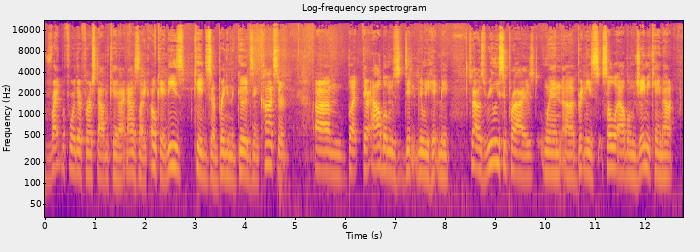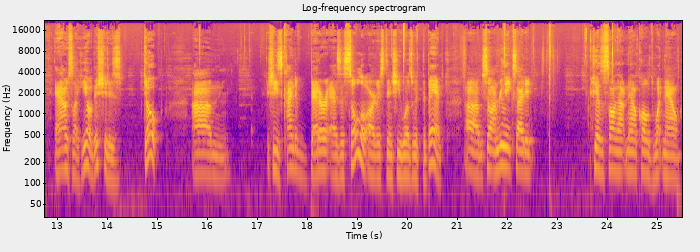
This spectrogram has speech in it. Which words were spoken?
right before their first album came out, and I was like, okay, these kids are bringing the goods in concert. Um, but their albums didn't really hit me. So I was really surprised when uh, Brittany's solo album, Jamie, came out, and I was like, yo, this shit is dope. Um, she's kind of better as a solo artist than she was with the band. Um, so I'm really excited. She has a song out now called What Now,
